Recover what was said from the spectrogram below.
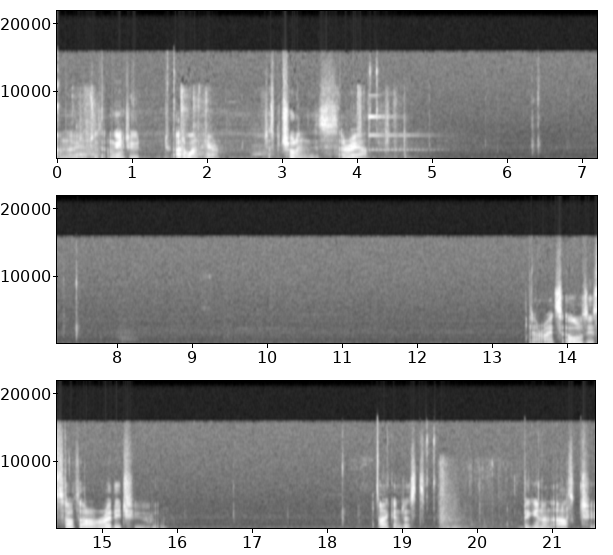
I'm not going to do that. I'm going to, to add one here. Just patrolling this area. Alright, so all these cells are ready to... I can just begin and ask to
